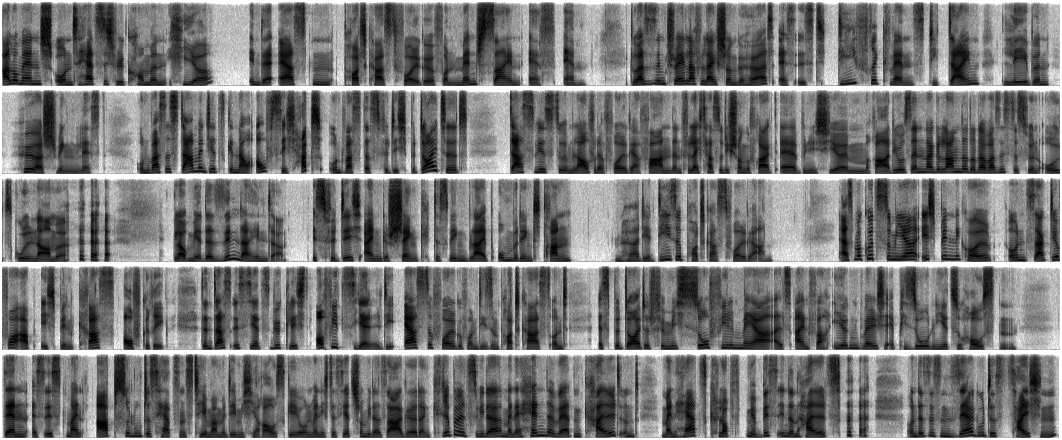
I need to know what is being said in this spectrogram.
Hallo Mensch und herzlich willkommen hier in der ersten Podcast-Folge von Menschsein FM. Du hast es im Trailer vielleicht schon gehört. Es ist die Frequenz, die dein Leben höher schwingen lässt. Und was es damit jetzt genau auf sich hat und was das für dich bedeutet, das wirst du im Laufe der Folge erfahren. Denn vielleicht hast du dich schon gefragt, äh, bin ich hier im Radiosender gelandet oder was ist das für ein Oldschool-Name? Glaub mir, der Sinn dahinter ist für dich ein Geschenk. Deswegen bleib unbedingt dran und hör dir diese Podcast-Folge an. Erstmal kurz zu mir. Ich bin Nicole und sag dir vorab, ich bin krass aufgeregt. Denn das ist jetzt wirklich offiziell die erste Folge von diesem Podcast und es bedeutet für mich so viel mehr, als einfach irgendwelche Episoden hier zu hosten. Denn es ist mein absolutes Herzensthema, mit dem ich hier rausgehe. Und wenn ich das jetzt schon wieder sage, dann kribbelt es wieder, meine Hände werden kalt und mein Herz klopft mir bis in den Hals. und das ist ein sehr gutes Zeichen.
